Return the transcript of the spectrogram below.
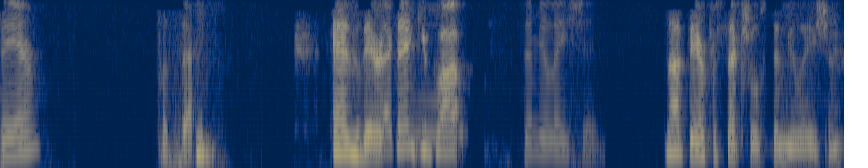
there for sex. Mm-hmm. And there, thank you, Pop. Stimulation. Not there for sexual stimulation.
